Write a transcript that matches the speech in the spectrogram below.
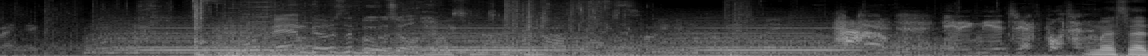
right next. Bam goes the boozle. I'm oh, gonna send this- They're coming in this way. Ha! Hitting the eject I'm gonna send a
